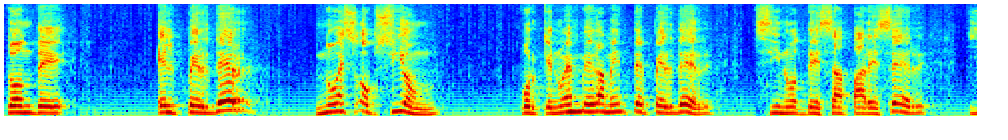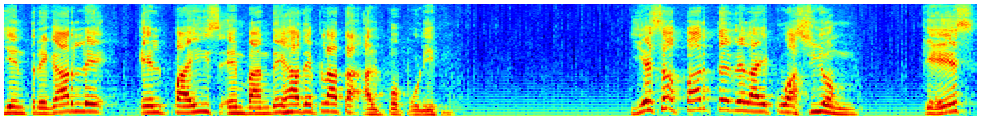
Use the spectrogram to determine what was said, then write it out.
donde el perder no es opción porque no es meramente perder, sino desaparecer y entregarle el país en bandeja de plata al populismo. Y esa parte de la ecuación que es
